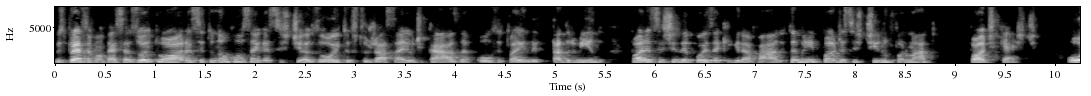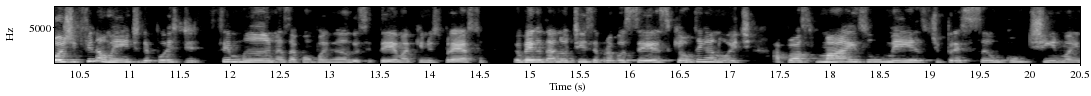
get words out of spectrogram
O Expresso acontece às 8 horas. Se tu não consegue assistir às 8, se tu já saiu de casa ou se tu ainda está dormindo, pode assistir depois aqui gravado e também pode assistir no formato podcast. Hoje, finalmente, depois de semanas acompanhando esse tema aqui no Expresso, eu venho dar notícia para vocês que ontem à noite, após mais um mês de pressão contínua e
